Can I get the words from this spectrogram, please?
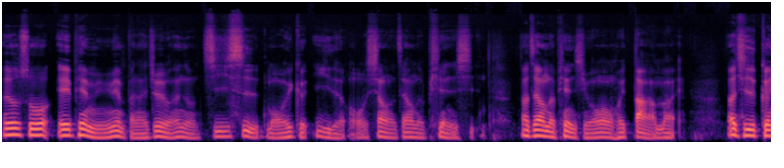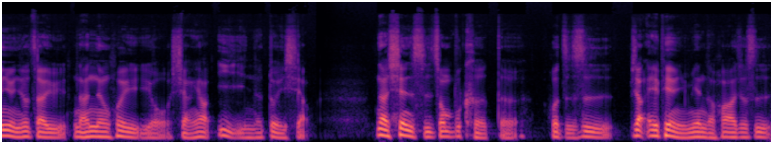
他就说，A 片里面本来就有那种激视某一个艺人偶像的这样的片型，那这样的片型往往会大卖。那其实根源就在于男人会有想要意淫的对象，那现实中不可得，或者是像 A 片里面的话，就是。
